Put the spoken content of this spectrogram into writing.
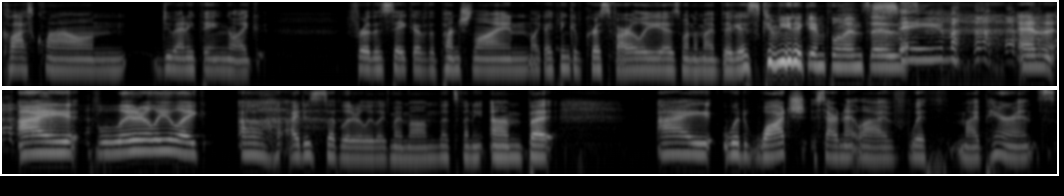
class clown, do anything like for the sake of the punchline. Like I think of Chris Farley as one of my biggest comedic influences. Same. And I literally like uh, I just said literally like my mom. That's funny. Um, but I would watch Saturday Night Live with my parents,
